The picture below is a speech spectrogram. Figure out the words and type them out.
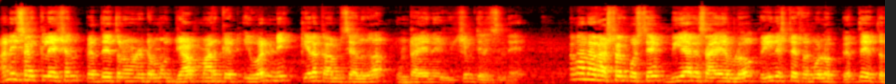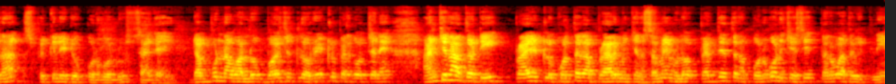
మనీ సర్క్యులేషన్ పెద్ద ఎత్తున ఉండటము జాబ్ మార్కెట్ ఇవన్నీ కీలక అంశాలుగా ఉంటాయనే విషయం తెలిసిందే. తెలంగాణ రాష్ట్రానికి వస్తే బీఆర్ఎస్ హయాంలో రియల్ ఎస్టేట్ రంగంలో పెద్ద ఎత్తున స్పెక్యులేటివ్ కొనుగోళ్ళు సాగాయి. డబ్బున్న వాళ్ళు భవిష్యత్తులో రేట్లు పెరగవచ్చనే అంచనాతోటి ప్రాజెక్టులు కొత్తగా ప్రారంభించిన సమయంలో పెద్ద ఎత్తున కొనుగోలు చేసి తర్వాత వీటిని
